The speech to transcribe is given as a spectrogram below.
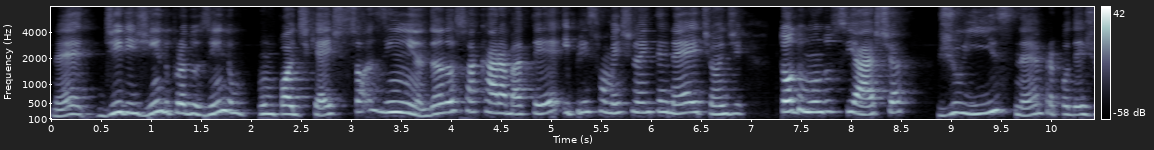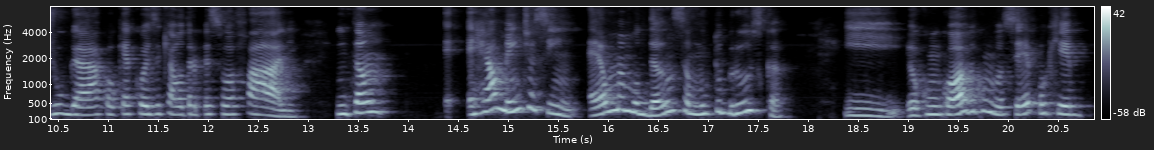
né, dirigindo, produzindo um podcast sozinha, dando a sua cara a bater e principalmente na internet, onde todo mundo se acha juiz, né, para poder julgar qualquer coisa que a outra pessoa fale. Então, é, é realmente assim, é uma mudança muito brusca. E eu concordo com você, porque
